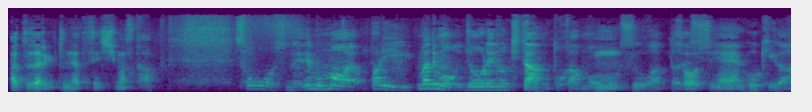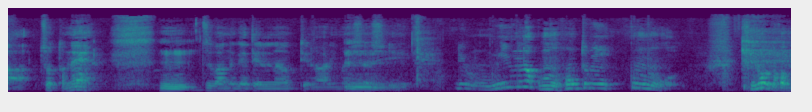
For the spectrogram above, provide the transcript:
と誰か気になった選手しますか？そうですね。でもまあやっぱりまあでも常連のティタンとかもうんすごかったでし、ですすね。動きがちょっとねうん。ずば抜けてるなっていうのはありましたし、でもみんななんかもう本当にもう昨日とかもう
